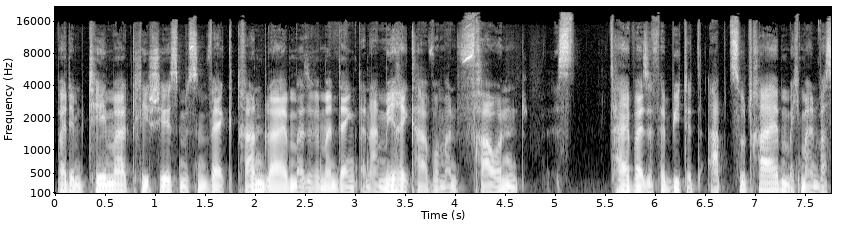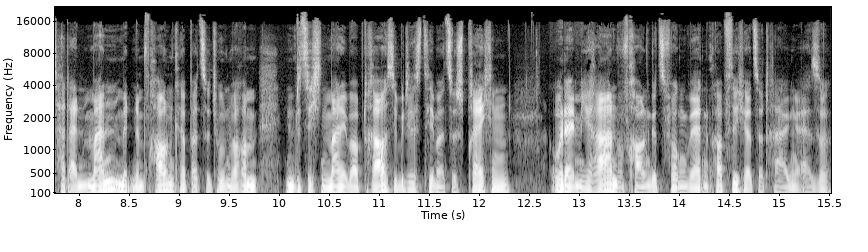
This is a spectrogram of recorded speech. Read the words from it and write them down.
bei dem Thema Klischees müssen weg dranbleiben. Also wenn man denkt an Amerika, wo man Frauen teilweise verbietet, abzutreiben. Ich meine, was hat ein Mann mit einem Frauenkörper zu tun? Warum nimmt es sich ein Mann überhaupt raus, über dieses Thema zu sprechen? Oder im Iran, wo Frauen gezwungen werden, Kopftücher zu tragen. Also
